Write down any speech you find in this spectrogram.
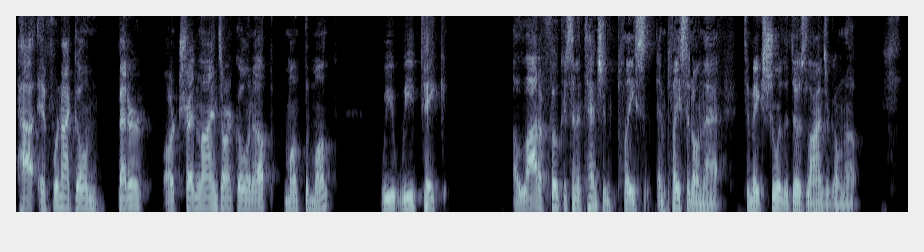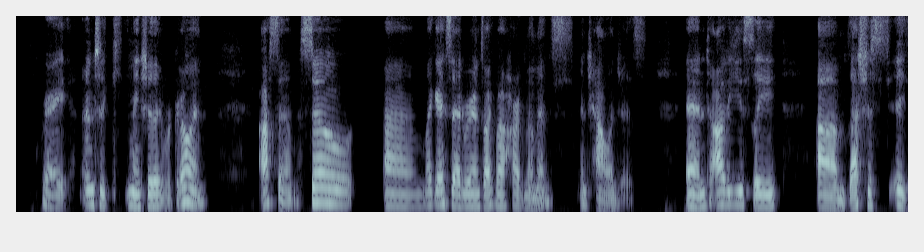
How if we're not going better, our trend lines aren't going up month to month we we take a lot of focus and attention place and place it on that to make sure that those lines are going up right and to make sure that we're growing awesome. So um, like i said we're going to talk about hard moments and challenges. And obviously um, that's just it,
